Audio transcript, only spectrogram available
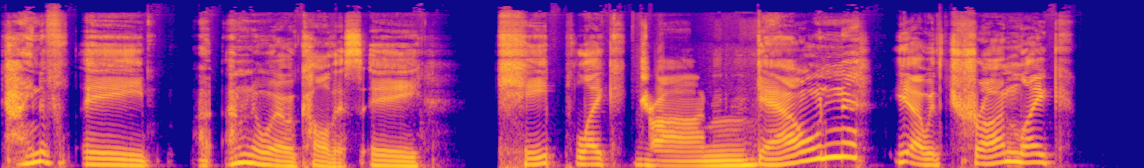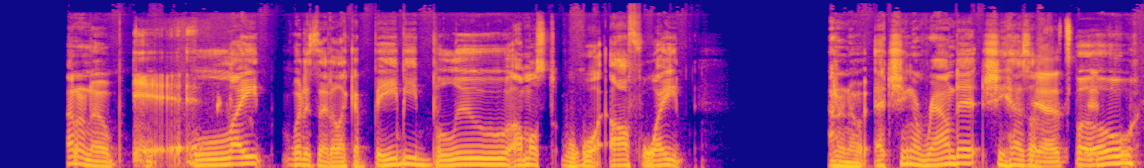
kind of a I don't know what I would call this a cape like Tron gown. Yeah, with Tron like I don't know eh. light. What is that? Like a baby blue, almost off white. I don't know etching around it. She has a yeah, bow. It,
